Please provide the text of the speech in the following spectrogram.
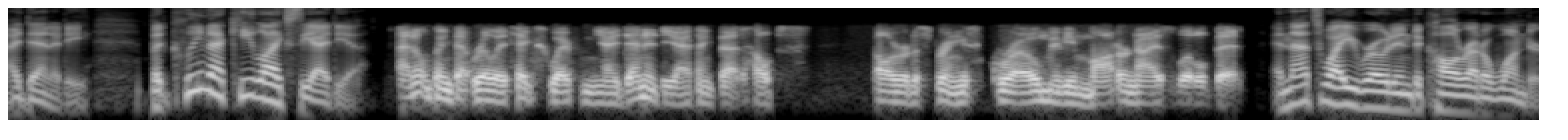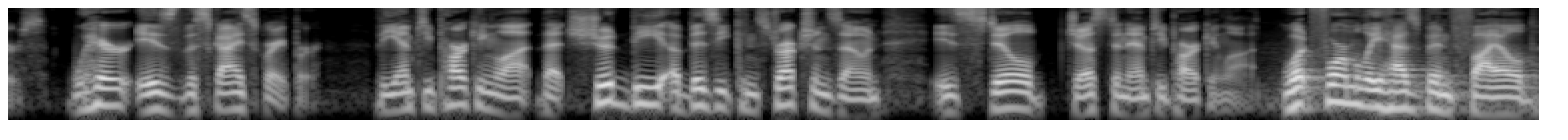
identity. But Klimek, he likes the idea. I don't think that really takes away from the identity. I think that helps Colorado Springs grow, maybe modernize a little bit. And that's why he wrote into Colorado Wonders. Where is the skyscraper? The empty parking lot that should be a busy construction zone is still just an empty parking lot. What formally has been filed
